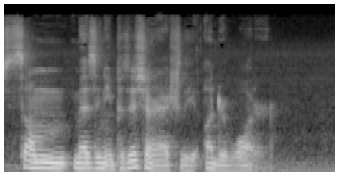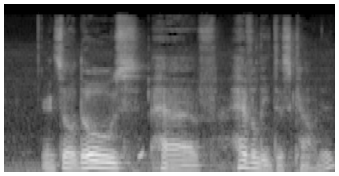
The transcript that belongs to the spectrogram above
some mezzanine positions are actually underwater. And so those have heavily discounted.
